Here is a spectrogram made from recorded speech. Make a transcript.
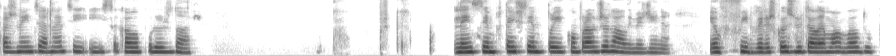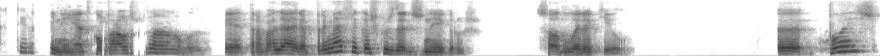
página na internet e, e isso acaba por ajudar. Porque nem sempre tens tempo para ir comprar um jornal, imagina. Eu prefiro ver as coisas no telemóvel do que ter. E nem é de comprar o jornal, é a trabalheira. Primeiro ficas com os dedos negros, só de ler aquilo. Uh, Depois,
